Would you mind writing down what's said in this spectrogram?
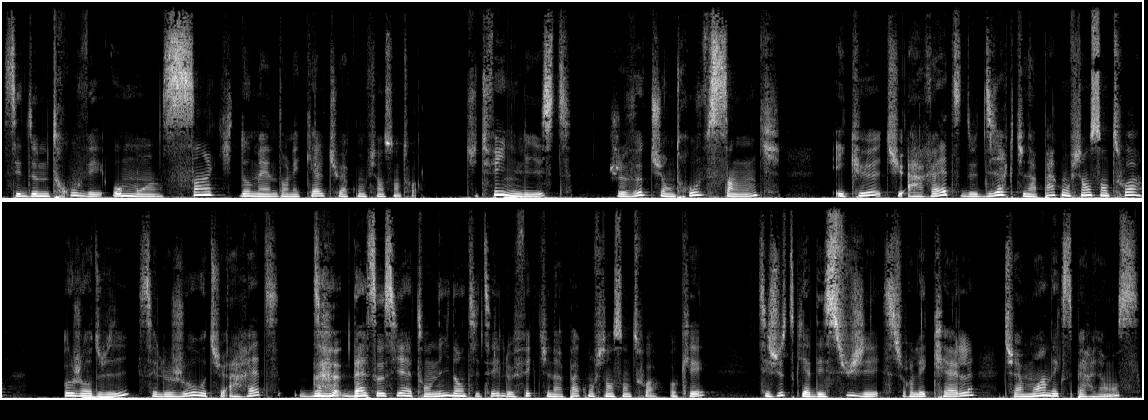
c'est de me trouver au moins 5 domaines dans lesquels tu as confiance en toi. Tu te fais une liste, je veux que tu en trouves 5 et que tu arrêtes de dire que tu n'as pas confiance en toi. Aujourd'hui, c'est le jour où tu arrêtes d'associer à ton identité le fait que tu n'as pas confiance en toi, ok? C'est juste qu'il y a des sujets sur lesquels tu as moins d'expérience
